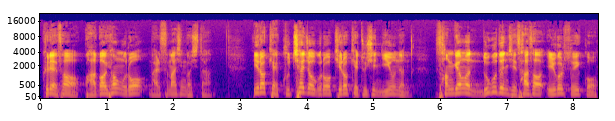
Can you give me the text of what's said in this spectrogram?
그래서 과거형으로 말씀하신 것이다. 이렇게 구체적으로 기록해 두신 이유는 성경은 누구든지 사서 읽을 수 있고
